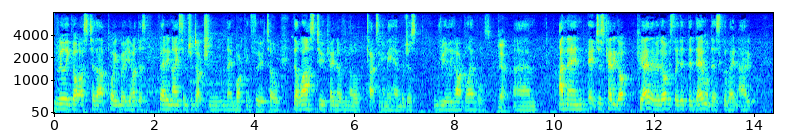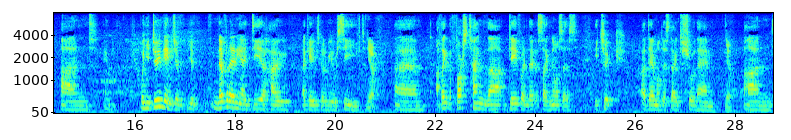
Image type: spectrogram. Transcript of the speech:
really got us to that point where you had this very nice introduction, and then working through till the last two kind of you know taxing and mayhem were just really hard levels. Yeah. Um, and then it just kind of got put out there. We obviously did the demo disc that went out, and when you're doing games, you've you've never any idea how a game's going to be received. Yeah. Um, I think the first time that Dave went down to Psygnosis, he took a demo disc down to show them, Yeah. and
